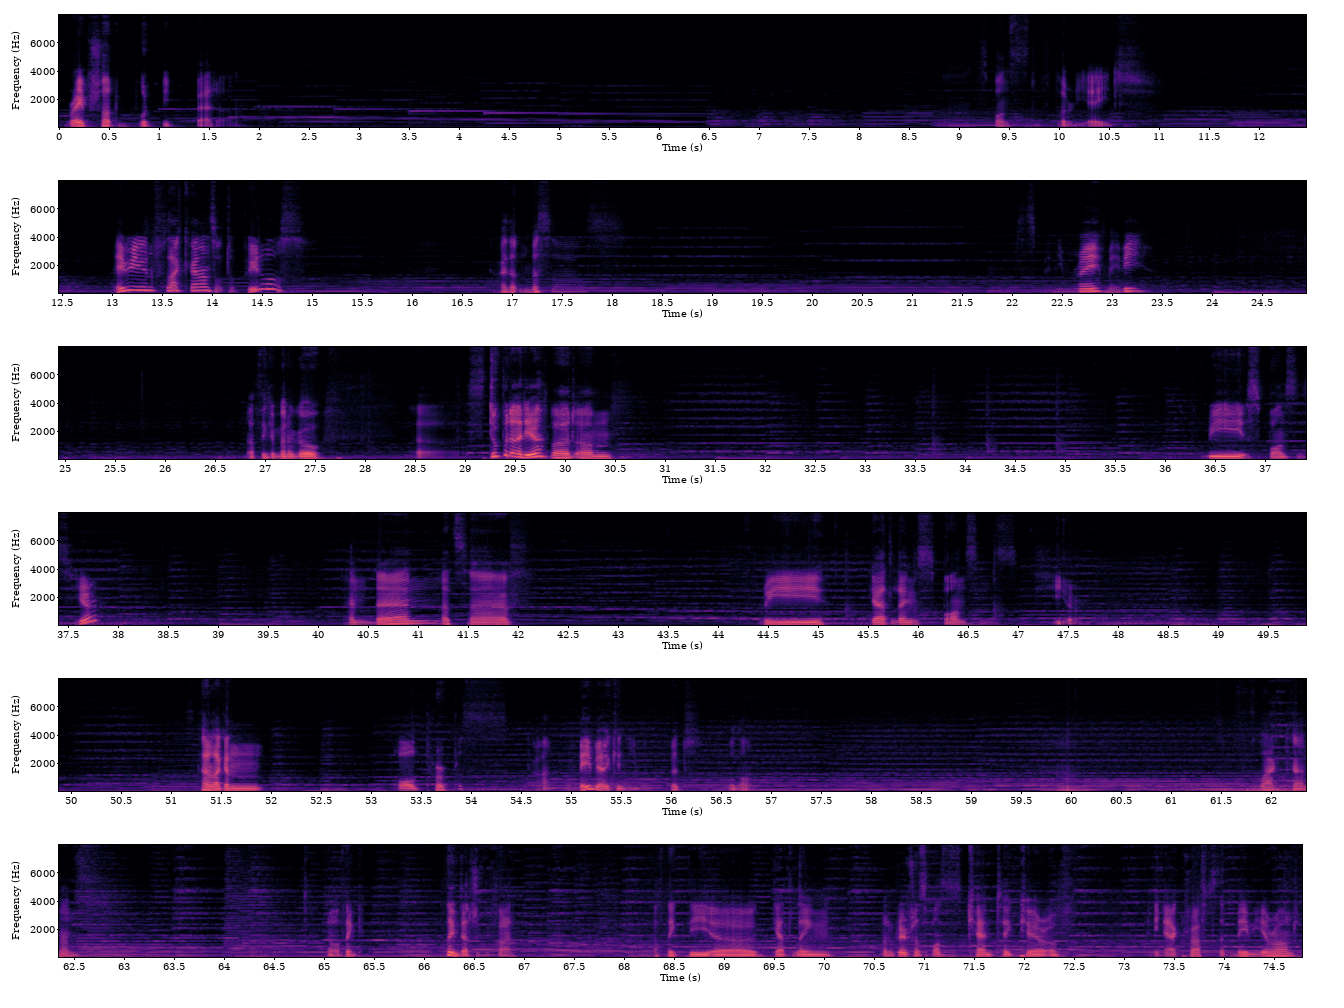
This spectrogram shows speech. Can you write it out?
Grape shot would be better. And to 38. Maybe even flak cannons or torpedoes? Guided missiles. Hmm, Suspendium ray, maybe? I think I'm gonna go. Uh, stupid idea, but um. Three sponsons here. And then let's have three Gatling sponsons here. It's kind of like an all-purpose gun. Maybe I can even fit. Hold on. Some cannon. No, I think I think that should be fine. I think the uh, Gatling and Grape Shot can take care of any aircrafts that may be around.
